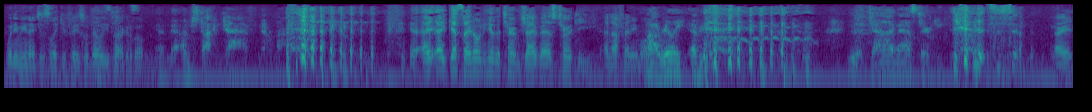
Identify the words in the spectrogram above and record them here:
what do you mean? I just like your face. What the hell are you talking about? I'm just talking jive. Never mind. yeah, I, I guess I don't hear the term jive ass turkey enough anymore. wow, really? Every you a jive ass turkey. All right,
